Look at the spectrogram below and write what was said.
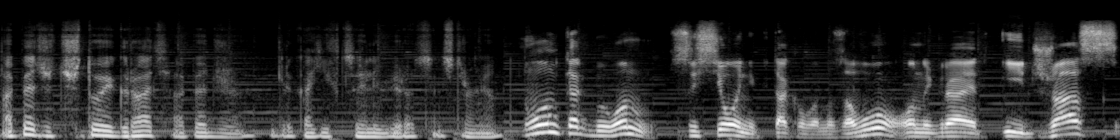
Опять же, что играть, опять же, для каких целей берется инструмент? Ну, он как бы, он сессионник, так его назову. Он играет и джаз,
